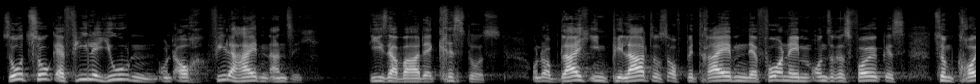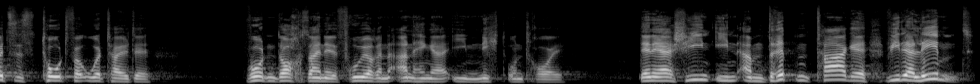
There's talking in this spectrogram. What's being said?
So zog er viele Juden und auch viele Heiden an sich. Dieser war der Christus. Und obgleich ihn Pilatus auf Betreiben der Vornehmen unseres Volkes zum Kreuzestod verurteilte, wurden doch seine früheren Anhänger ihm nicht untreu. Denn er erschien ihnen am dritten Tage wieder lebend,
